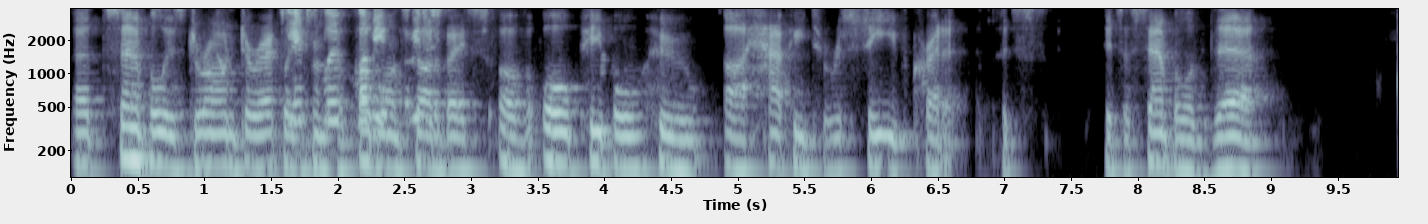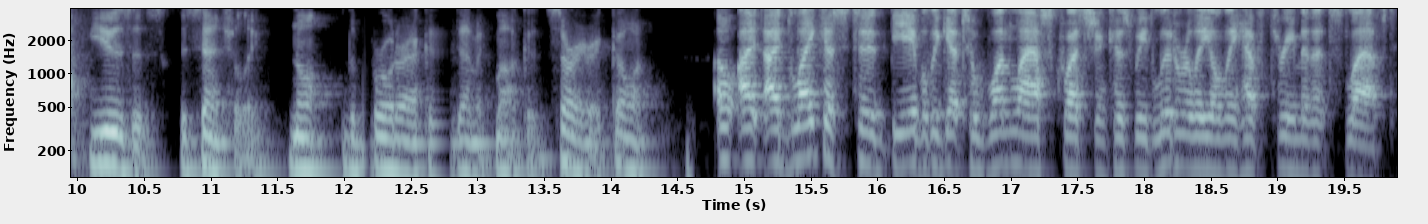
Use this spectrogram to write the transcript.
That sample is drawn directly James, from let- the let me- Publons let me just- database of all people who are happy to receive credit. It's it's a sample of their users, essentially, not the broader academic market. Sorry, Rick, go on. Oh, I, I'd like us to be able to get to one last question because we literally only have three minutes left.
